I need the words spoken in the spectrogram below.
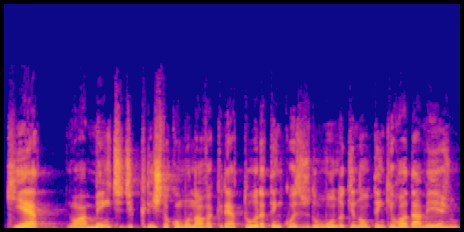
que é uma mente de Cristo como nova criatura, tem coisas do mundo que não tem que rodar mesmo.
